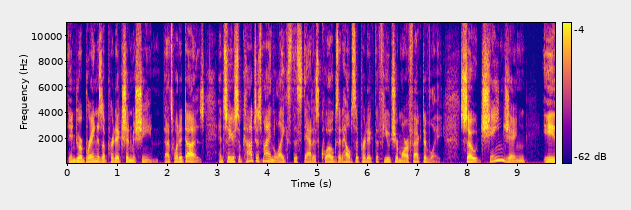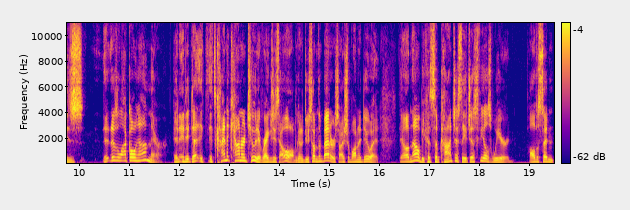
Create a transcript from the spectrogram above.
And your brain is a prediction machine. That's what it does. And so your subconscious mind likes the status quo because it helps it predict the future more effectively. So changing is there's a lot going on there. And, and it, it it's kind of counterintuitive right? Because you say oh i'm going to do something better so i should want to do it. Well no because subconsciously it just feels weird all of a sudden,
